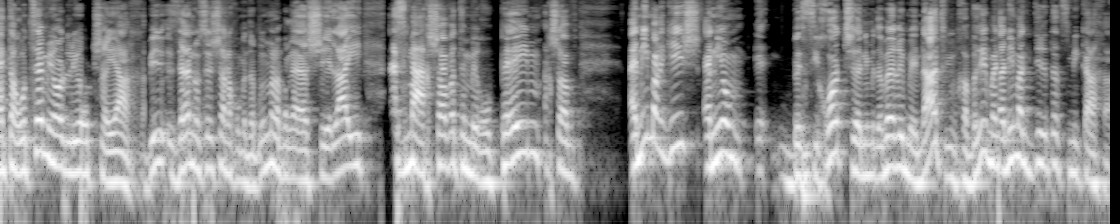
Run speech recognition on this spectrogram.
אתה רוצה מאוד להיות שייך. זה הנושא שאנחנו מדברים עליו, הרי השאלה היא, אז מה, עכשיו אתם אירופאים? עכשיו, אני מרגיש, אני בשיחות שאני מדבר עם עינת ועם חברים, אני מגדיר את עצמי ככה,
